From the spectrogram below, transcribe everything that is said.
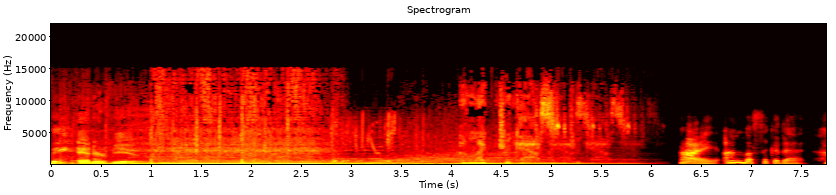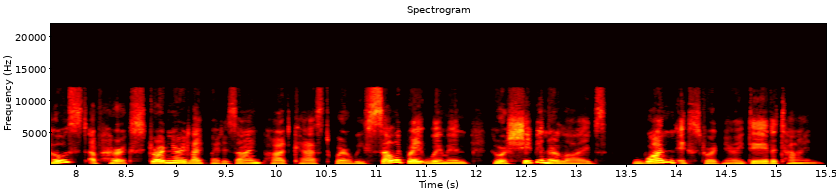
The Interviews. Electricast. Hi, I'm Lessa Cadet, host of her Extraordinary Life by Design podcast, where we celebrate women who are shaping their lives one extraordinary day at a time.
